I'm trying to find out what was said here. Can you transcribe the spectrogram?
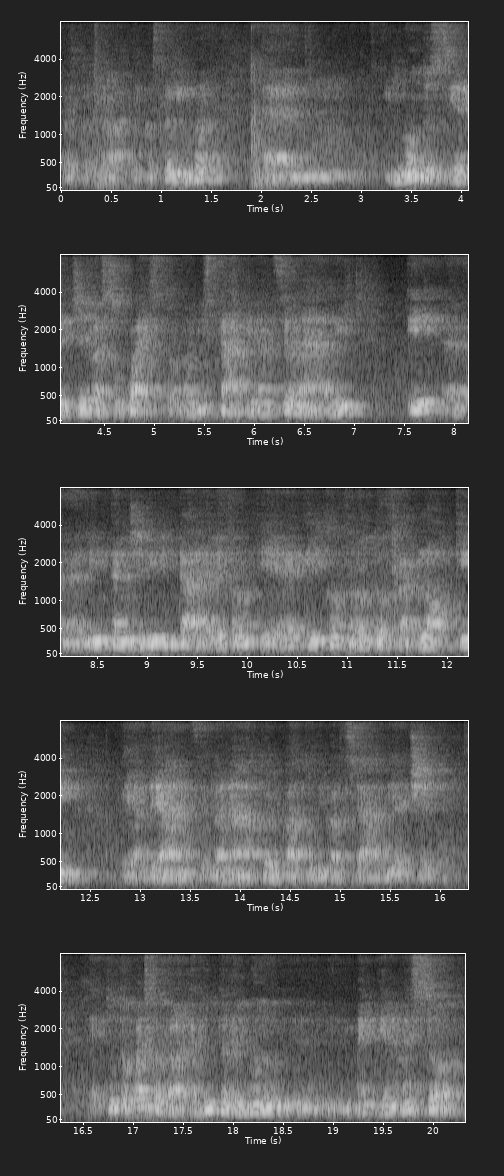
questo lo trovate in questo libro, ehm, il mondo si reggeva su questo, no? gli stati nazionali e eh, l'intangibilità delle frontiere e il confronto fra blocchi e alleanze, la Nato, il patto di Varsavia, eccetera. E tutto questo con la caduta del muro eh, viene messo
